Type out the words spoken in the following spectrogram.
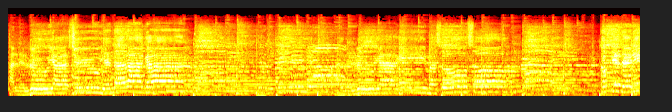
할렐루야 주의 나라가 ready.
